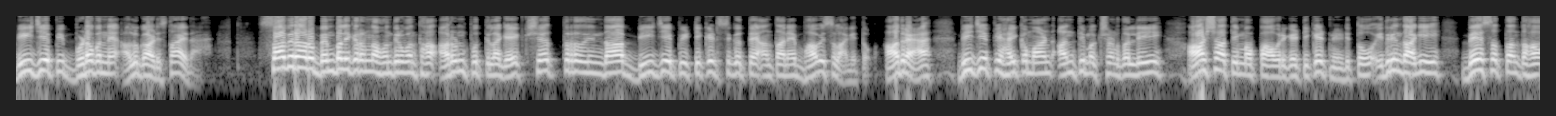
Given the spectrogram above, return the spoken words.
ಬಿಜೆಪಿ ಬುಡವನ್ನೇ ಅಲುಗಾಡಿಸ್ತಾ ಇದೆ. ಸಾವಿರಾರು ಬೆಂಬಲಿಗರನ್ನ ಹೊಂದಿರುವಂತಹ ಅರುಣ್ ಪುತ್ತಿಲಗೆ ಕ್ಷೇತ್ರದಿಂದ ಬಿಜೆಪಿ ಟಿಕೆಟ್ ಸಿಗುತ್ತೆ ಅಂತಾನೆ ಭಾವಿಸಲಾಗಿತ್ತು. ಆದ್ರೆ ಬಿಜೆಪಿ ಹೈಕಮಾಂಡ್ ಅಂತಿಮ ಕ್ಷಣದಲ್ಲಿ ಆಶಾ ತಿಮ್ಮಪ್ಪ ಅವರಿಗೆ ಟಿಕೆಟ್ ನೀಡಿತ್ತು. ಇದರಿಂದಾಗಿ ಬೇಸತ್ತಂತಹ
